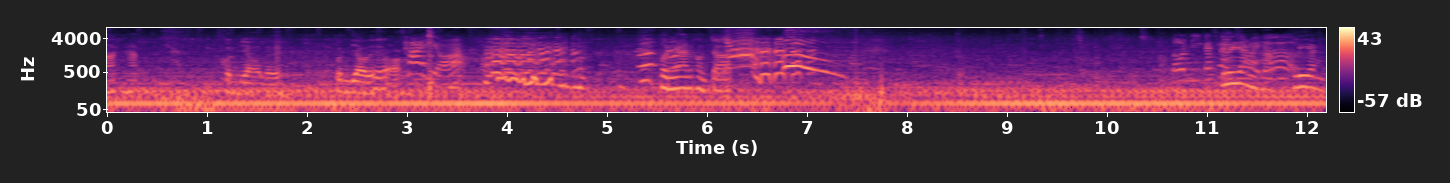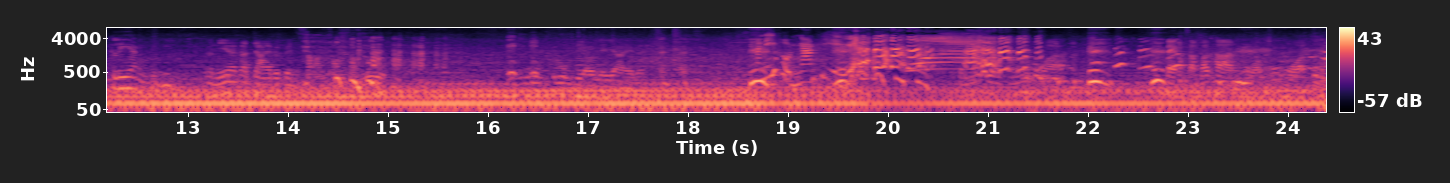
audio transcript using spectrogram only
องจอร์ดครับ คนเดียวเลย คนเดียวเลยเหรอ ใช่เหรอ ผลงานของจอร์ดตัวนี้ก็ใช่เกลี้ยงไรคเดรับอร์เกลี้ยงเกลี้ยงอันนี้กระจายไปเป็นสามสองสามลูกลูกลูกเดียวใหญ่ๆเลยอันนี้ผลงานพี่เอ๋หัวแบ่งสัมปทานหัวหัวตัว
